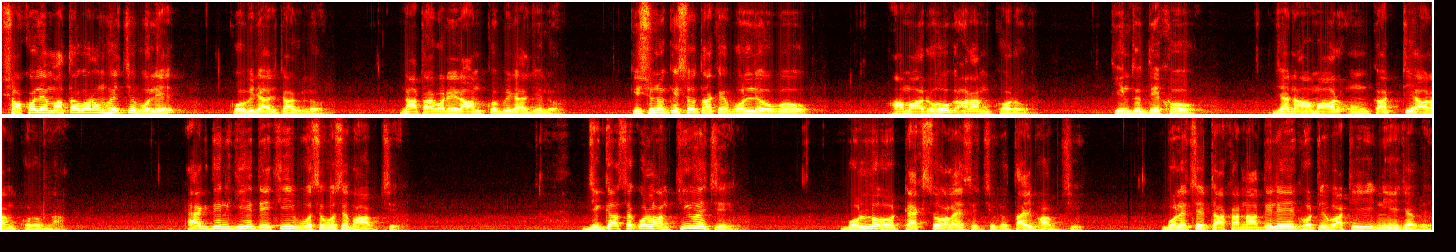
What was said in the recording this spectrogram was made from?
সকলে মাথা গরম হয়েছে বলে কবিরাজ ডাকলো। নাটাগরে রাম কবিরাজ এলো। কৃষ্ণ কিশোর তাকে বললে, ওগো, আমার রোগ আরাম করো। কিন্তু দেখো, যেন আমার ওঙ্কারটি আরাম করো না। একদিন গিয়ে দেখি বসে বসে ভাবছে। জিজ্ঞাসা করলাম, কি হয়েছে? বলল, ট্যাক্সওয়ালা এসেছিল, তাই ভাবছি। বলেছে, টাকা না দিলেই ঘটি বাটি নিয়ে যাবে।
